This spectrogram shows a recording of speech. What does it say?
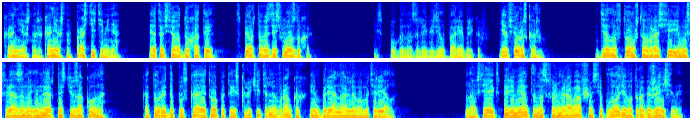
«Конечно же, конечно, простите меня. Это все от духоты, спертого здесь воздуха». Испуганно залебезил Поребриков. «Я все расскажу. Дело в том, что в России мы связаны инертностью закона, который допускает опыты исключительно в рамках эмбрионального материала. Но все эксперименты на сформировавшемся плоде в утробе женщины —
